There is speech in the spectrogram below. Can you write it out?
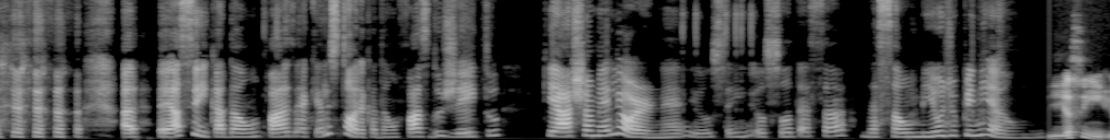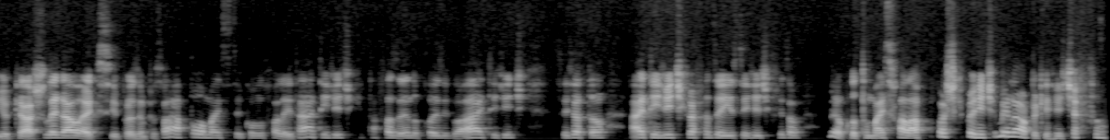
é assim, cada um faz, é aquela história, cada um faz do jeito que acha melhor, né? Eu sei, eu sou dessa dessa humilde opinião. né? E assim, e o que eu acho legal é que se, por exemplo, ah, pô, mas como eu falei, ah, tem gente que tá fazendo coisa igual, ah, tem gente, vocês já estão, ah, tem gente que vai fazer isso, tem gente que fez. aquilo." meu, quanto mais falar, acho que pra gente é melhor, porque a gente é fã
